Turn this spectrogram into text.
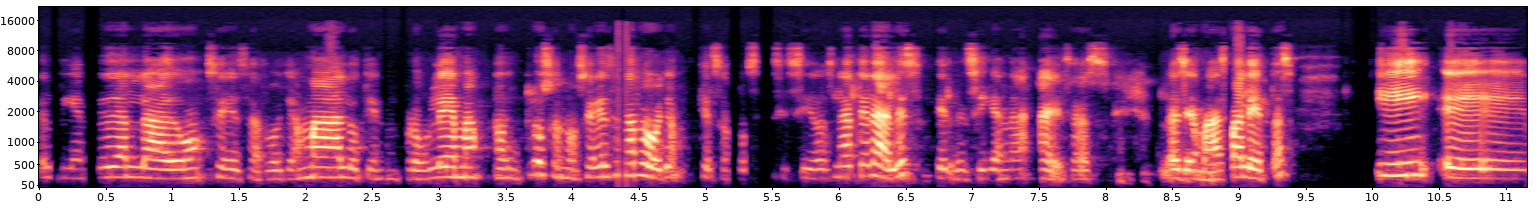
el diente de al lado se desarrolla mal o tiene un problema, o incluso no se desarrolla, que son los incisivos laterales, que le siguen a, esas, las llamadas paletas. Y eh,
